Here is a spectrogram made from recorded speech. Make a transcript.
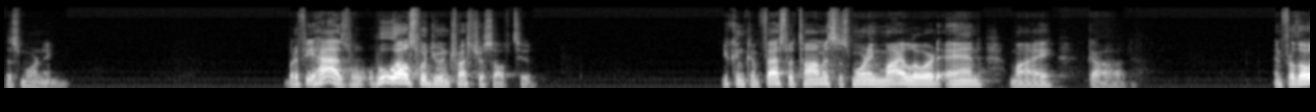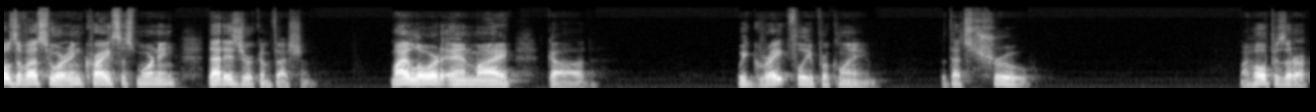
this morning. But if he has, who else would you entrust yourself to? You can confess with Thomas this morning, My Lord and my God. And for those of us who are in Christ this morning, that is your confession. My Lord and my God. We gratefully proclaim that that's true. My hope is that our,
